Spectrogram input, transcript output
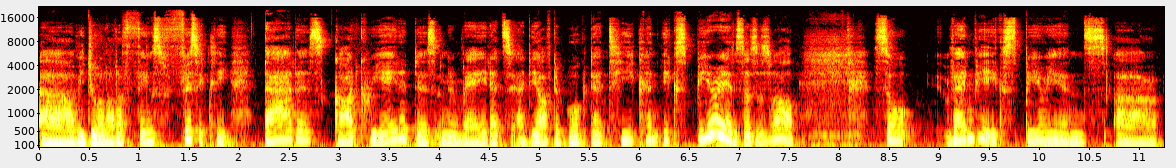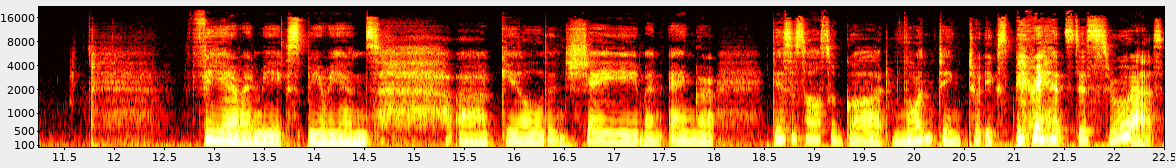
uh, we do a lot of things physically that is god created this in a way that's the idea of the book that he can experience this as well so when we experience uh, fear when we experience uh, guilt and shame and anger this is also God wanting to experience this through us.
